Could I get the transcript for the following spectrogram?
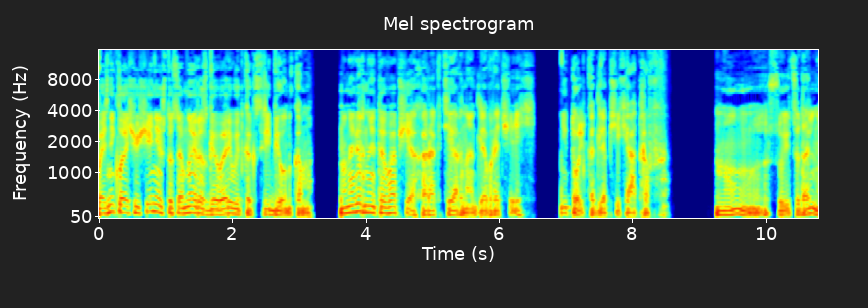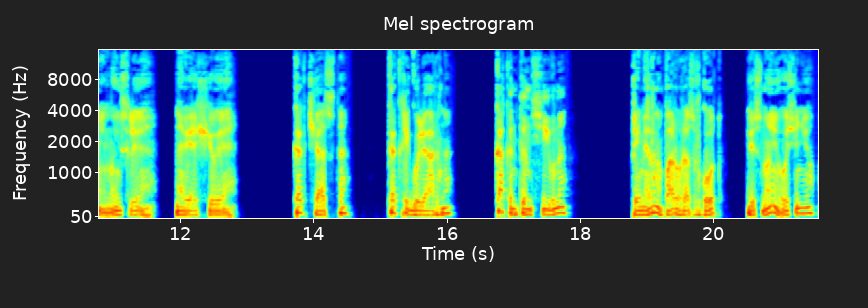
Возникло ощущение, что со мной разговаривают как с ребенком. Но, наверное, это вообще характерно для врачей, не только для психиатров. Ну, суицидальные мысли, навязчивые. Как часто? Как регулярно? Как интенсивно? Примерно пару раз в год, весной и осенью.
